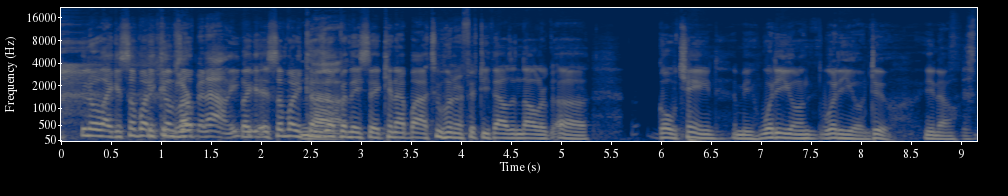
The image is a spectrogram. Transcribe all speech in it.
You know, like if somebody comes up, it out. He like if somebody comes Nah. up and they say, "Can I buy a two hundred fifty thousand dollar uh, gold chain?" I mean, what are you going? What are you to do? You know, Just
